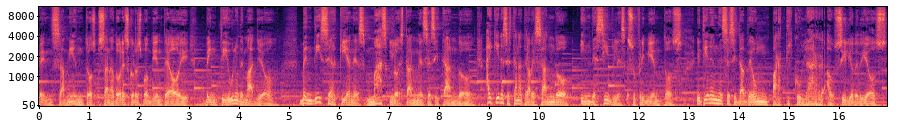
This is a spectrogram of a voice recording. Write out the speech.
Pensamientos sanadores correspondiente a hoy, 21 de mayo. Bendice a quienes más lo están necesitando. Hay quienes están atravesando indecibles sufrimientos y tienen necesidad de un particular auxilio de Dios.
